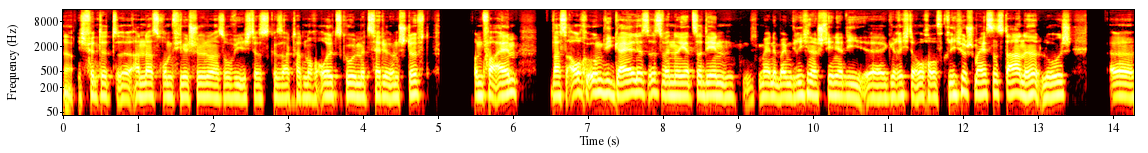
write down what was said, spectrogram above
Ja. ich finde das äh, andersrum viel schöner, so wie ich das gesagt habe, noch oldschool mit Zettel und Stift. Und vor allem, was auch irgendwie geil ist, ist, wenn du jetzt den, ich meine, beim Griechen, da stehen ja die äh, Gerichte auch auf Griechisch meistens da, ne? Logisch. Äh,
